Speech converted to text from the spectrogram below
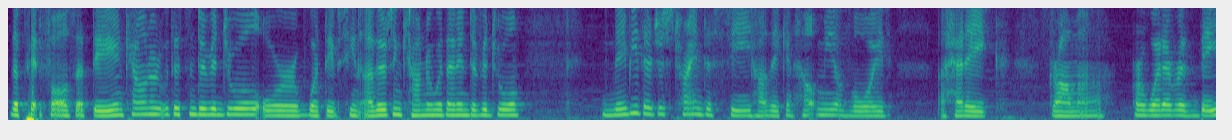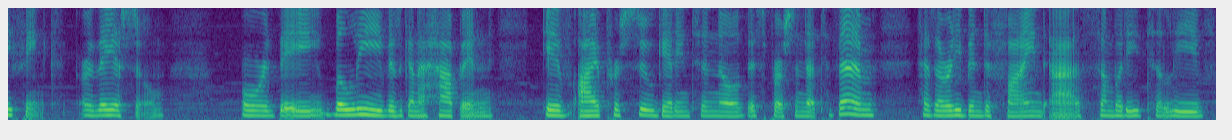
the pitfalls that they encountered with this individual or what they've seen others encounter with that individual. Maybe they're just trying to see how they can help me avoid a headache, drama, or whatever they think or they assume or they believe is going to happen if I pursue getting to know this person that to them has already been defined as somebody to leave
